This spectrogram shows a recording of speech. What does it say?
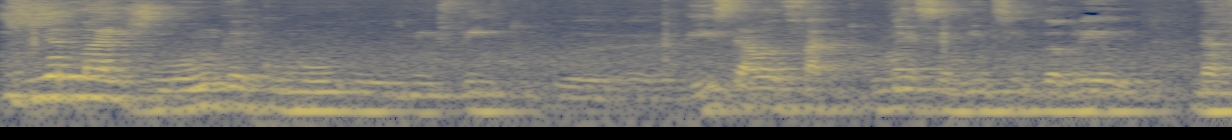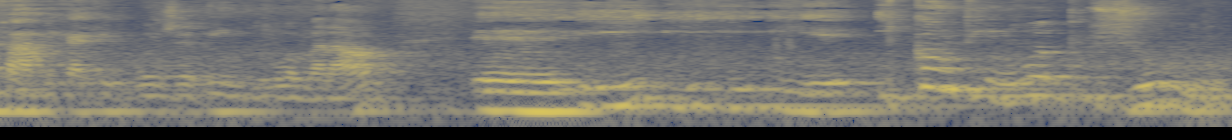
e a mais longa, como o Domingos Pinto uh, disse. Ela de facto começa em 25 de Abril na fábrica aqui do Bom Jardim do Amaral eh, e, e, e, e, continua por julho,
